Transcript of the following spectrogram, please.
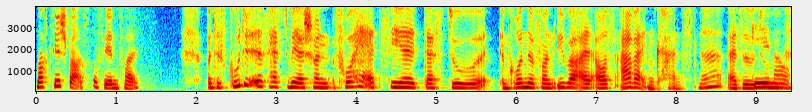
macht viel Spaß auf jeden Fall. Und das Gute ist, hast du mir ja schon vorher erzählt, dass du im Grunde von überall aus arbeiten kannst, ne? Also genau. du,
